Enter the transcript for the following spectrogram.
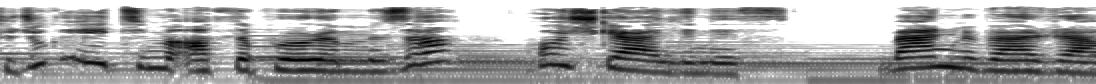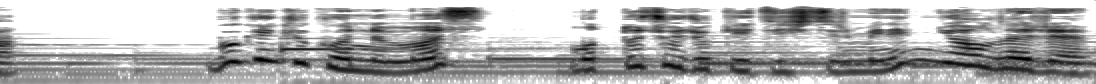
Çocuk Eğitimi adlı programımıza hoş geldiniz. Ben Müberra. Bugünkü konumuz mutlu çocuk yetiştirmenin yolları.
